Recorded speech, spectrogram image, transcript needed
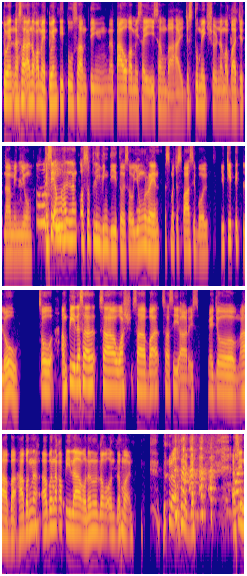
twen- nasa ano kami, 22 something na tao kami sa isang bahay just to make sure na ma-budget namin yung, kasi ang mahal ng cost of living dito, so yung rent as much as possible, you keep it low. So, ang pila sa sa wash sa ba, sa CR is medyo mahaba. Habang na habang nakapila ako, nanonood ako on demand. Doon ako nag As in,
